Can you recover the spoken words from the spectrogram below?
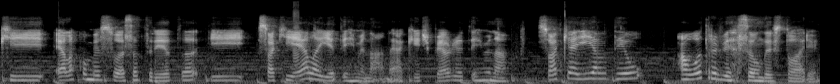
que ela começou essa treta e. Só que ela ia terminar, né? A Katy Perry ia terminar. Só que aí ela deu a outra versão da história.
